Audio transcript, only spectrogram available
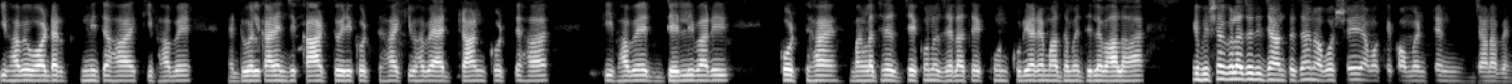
কীভাবে অর্ডার নিতে হয়, কীভাবে ডুয়েল কারেন্সি কার্ড তৈরি করতে হয়, কীভাবে অ্যাড রান করতে হয়, কীভাবে ডেলিভারি করতে হয়। বাংলাদেশের যে কোনো জেলাতে কোন কুরিয়ারের মাধ্যমে দিলে ভালো হয়। এই বিষয়গুলো যদি জানতে চান, অবশ্যই আমাকে কমেন্টে জানাবেন।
